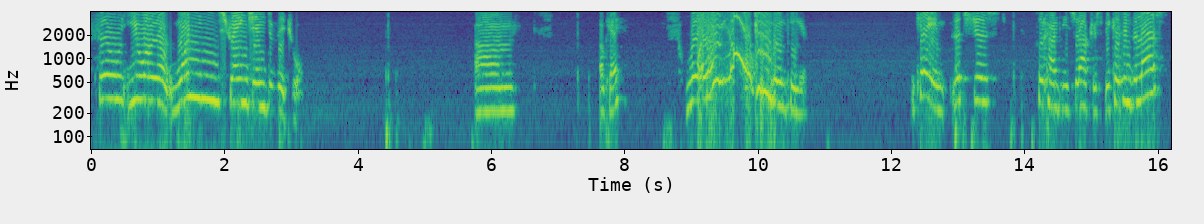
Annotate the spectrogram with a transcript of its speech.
Phil, you are one strange individual. Um, okay. What are you doing here? Okay, let's just click on these doctors because in the last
